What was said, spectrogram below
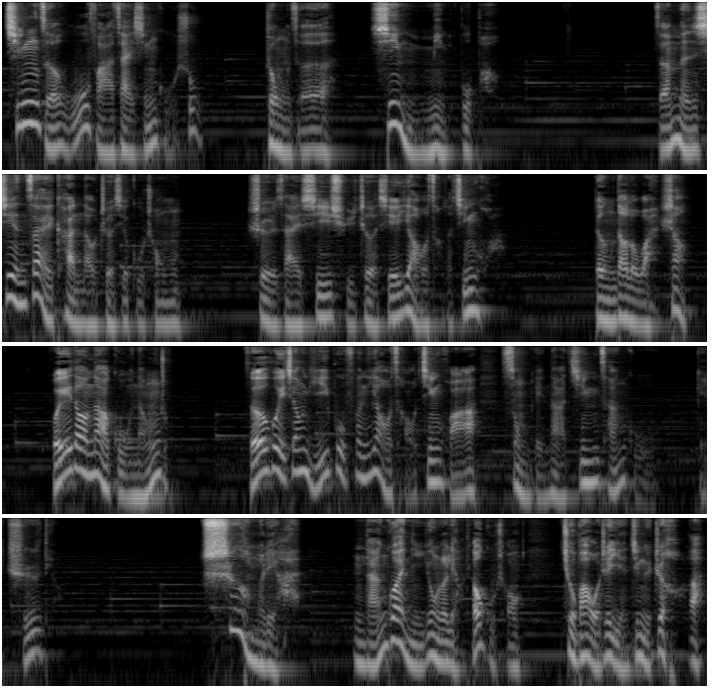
轻则无法再行蛊术，重则性命不保。咱们现在看到这些蛊虫，是在吸取这些药草的精华，等到了晚上，回到那蛊囊中，则会将一部分药草精华送给那金蚕蛊给吃掉。这么厉害，难怪你用了两条蛊虫。就把我这眼睛给治好了。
